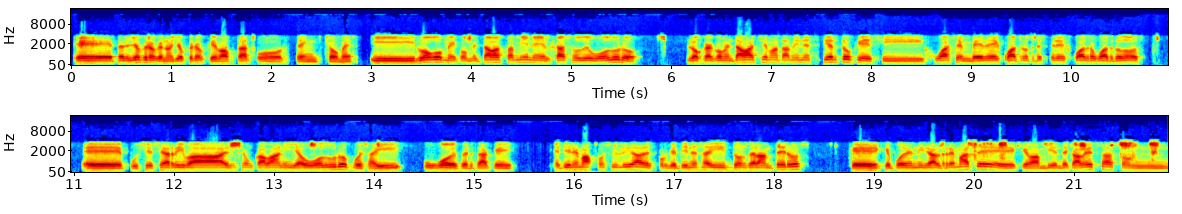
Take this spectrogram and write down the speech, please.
Eh, pero yo creo que no, yo creo que va a optar por Zen Chomer. Y luego me comentabas también el caso de Hugo Duro. Lo que comentaba Chema también es cierto que si jugase en vez de 4-3-3, 4-4-2, eh, pusiese arriba a Edson Cavani y a Hugo Duro, pues ahí Hugo es verdad que, que tiene más posibilidades porque tienes ahí dos delanteros que, que pueden ir al remate, eh, que van bien de cabeza, son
